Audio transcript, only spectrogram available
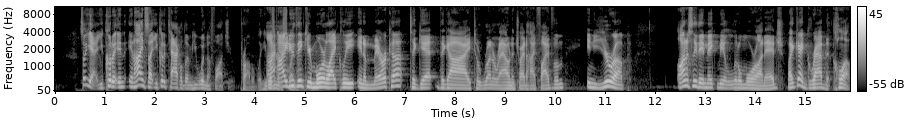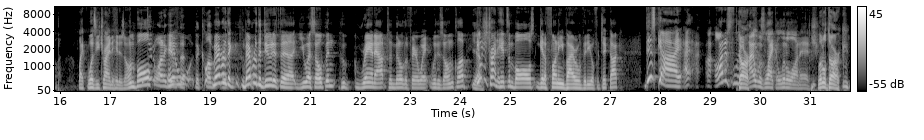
So yeah, you could have. In, in hindsight, you could have tackled him. He wouldn't have fought you. Probably he wasn't. I, I do swing. think you're more likely in America to get the guy to run around and try to high five him. In Europe, honestly, they make me a little more on edge. Like, guy grabbed a club. Like, was he trying to hit his own ball? didn't wanna And give the- the club- Remember the remember the dude at the U.S. Open who ran out to the middle of the fairway with his own club? He was just trying to hit some balls, get a funny viral video for TikTok. This guy, I, I honestly, Dark. I was like a little on edge. A little dark.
